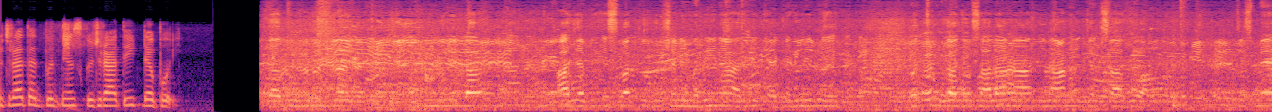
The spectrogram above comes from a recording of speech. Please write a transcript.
ગુજરાત અદ્ભુત ન્યૂઝ, ગુજરાતી ડભોઈ. آج اب اس وقت گلشن مدینہ عربک اکیڈمی کے بچوں کا جو سالانہ انعامی جلسہ ہوا، جس میں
